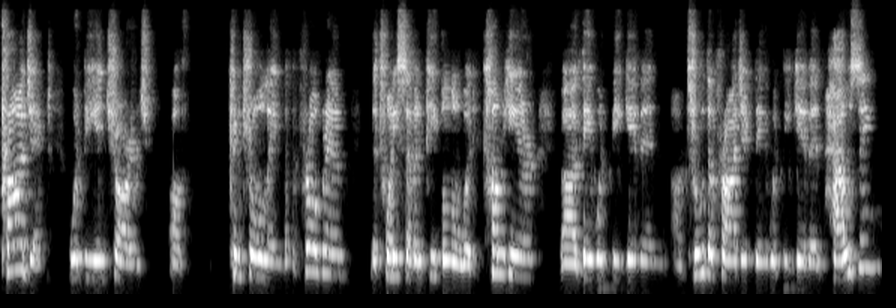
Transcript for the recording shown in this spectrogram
project would be in charge of controlling the program. The 27 people would come here. Uh, they would be given, uh, through the project, they would be given housing,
